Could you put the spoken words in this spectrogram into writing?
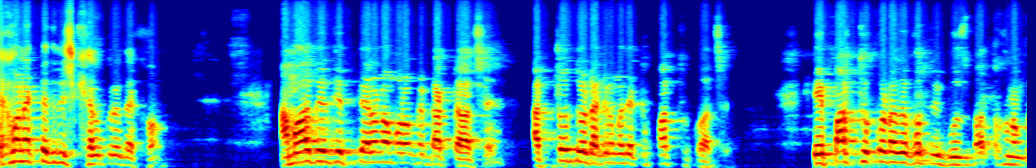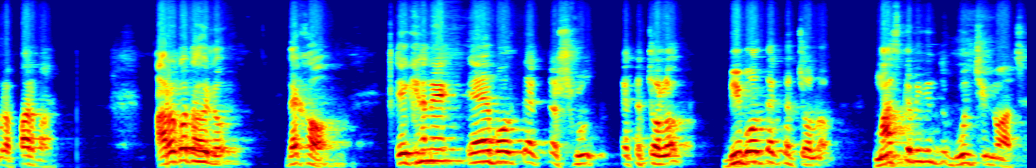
এখন একটা জিনিস খেয়াল করে দেখো, আমাদের যে তেরো নম্বর অঙ্কের ডাকটা আছে আর চোদ্দ ডাকের মধ্যে একটা পার্থক্য আছে। এই পার্থক্যটা যখন তুমি বুঝবা, তখন অঙ্কটা পারবা। আরও কথা হইল, দেখো এখানে এ বলতে একটা একটা চলক, বি বলতে একটা চলক। মাঝখানে কিন্তু গুণ চিহ্ন আছে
